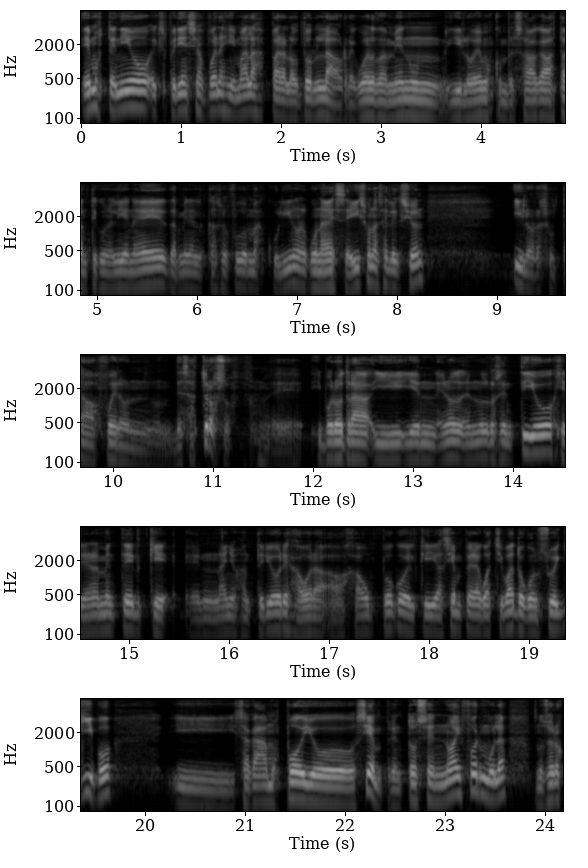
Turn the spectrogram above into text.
hemos tenido experiencias buenas y malas para los dos lados. Recuerdo también, un, y lo hemos conversado acá bastante con el INE, también en el caso del fútbol masculino, alguna vez se hizo una selección y los resultados fueron desastrosos. Eh, y por otra, y, en, en, otro sentido, generalmente el que en años anteriores, ahora ha bajado un poco, el que iba siempre era Guachipato con su equipo, y sacábamos podio siempre. Entonces no hay fórmula. Nosotros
